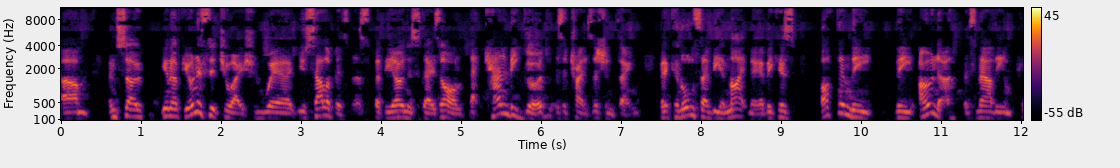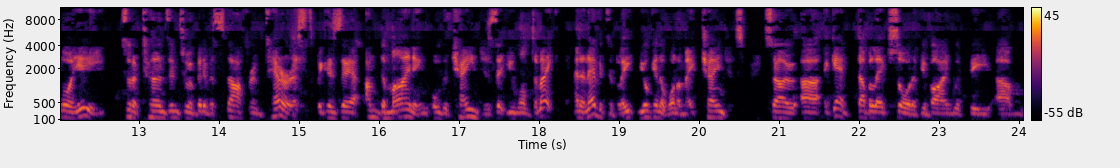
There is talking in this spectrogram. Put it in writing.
Um, and so, you know, if you're in a situation where you sell a business, but the owner stays on, that can be good as a transition thing, but it can also be a nightmare because often the, the owner that's now the employee sort of turns into a bit of a staff room terrorist because they're undermining all the changes that you want to make. And inevitably, you're going to want to make changes. So, uh, again, double-edged sword if you're buying with the, um,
